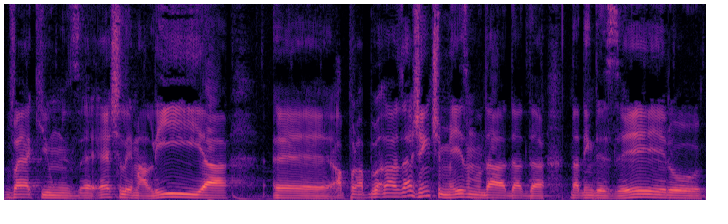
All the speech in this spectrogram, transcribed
vai aqui uns. É, Ashley Malia, é, a, a, gente mesmo da, da, da, da Dendezeiro,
